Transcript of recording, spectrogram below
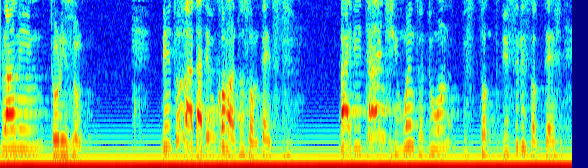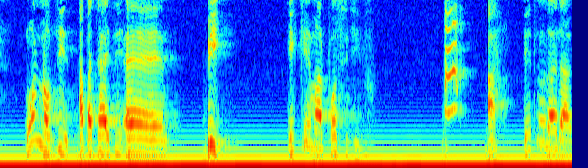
planning to resume. They told her that they would come and do some tests. By the time she went to do one the series of tests, one of the hepatitis uh, B, it came out positive. Ah, they told her that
